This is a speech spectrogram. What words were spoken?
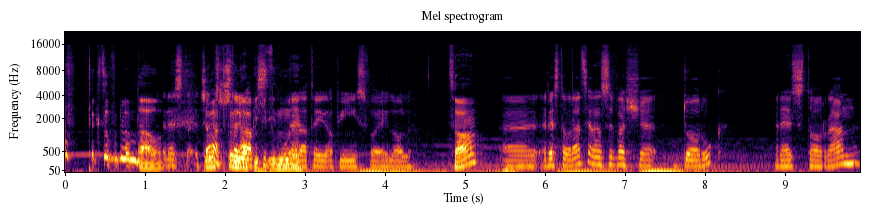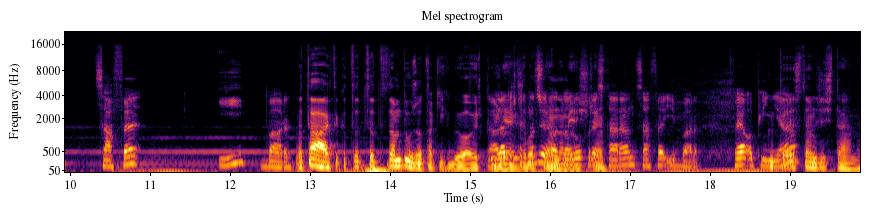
tak to wyglądało. resta- czemu masz cztery łapki w górę na tej opinii swojej, lol? Co? E, restauracja nazywa się Doruk, Restoran, Cafe i Bar. No tak, tylko to, to, to tam dużo takich było już No, później, ale to jak tak zobaczyłem nazywa, na mieście. Restaurant, Cafe i Bar. Twoja Tylko opinia to jest tam gdzieś ten.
